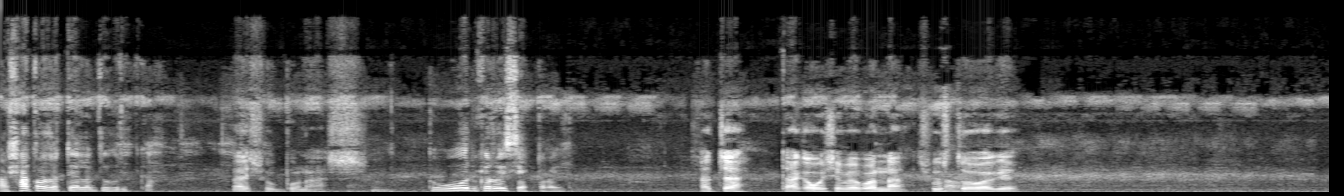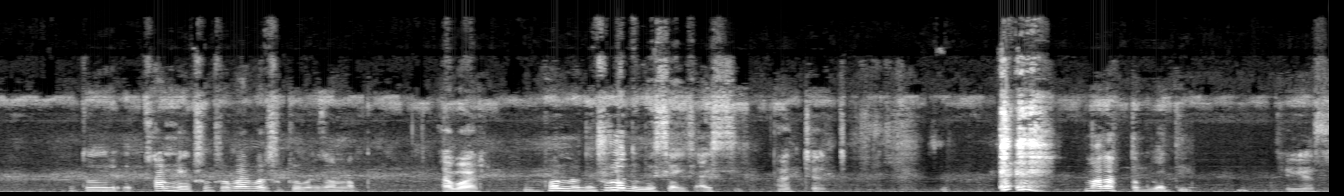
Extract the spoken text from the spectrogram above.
আর সাত হাজার টাকা লাগছে হরিকা। নাই সব্যনাশ তো হরিকা রয়েছে একটা ভাই। আচ্ছা। টাকা পয়সা ব্যাপার না সুস্থ হওয়া আগে। তো সামনে শুক্রবার বা শুক্রবারে যাওয়ান আবার? পনেরো দিন ষোলো দিন বেশি আইসি আচ্ছা আচ্ছা। মারাত্মক ব্যাধি। ঠিক আছে।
